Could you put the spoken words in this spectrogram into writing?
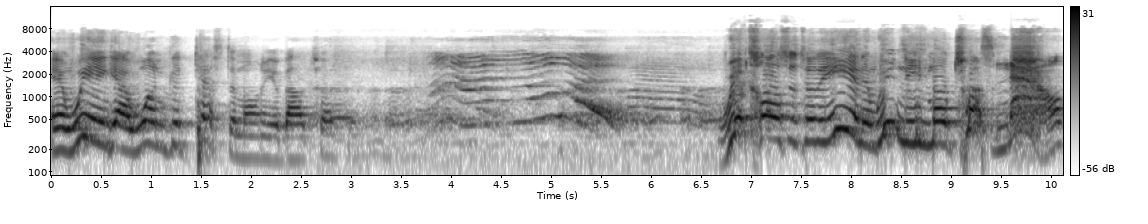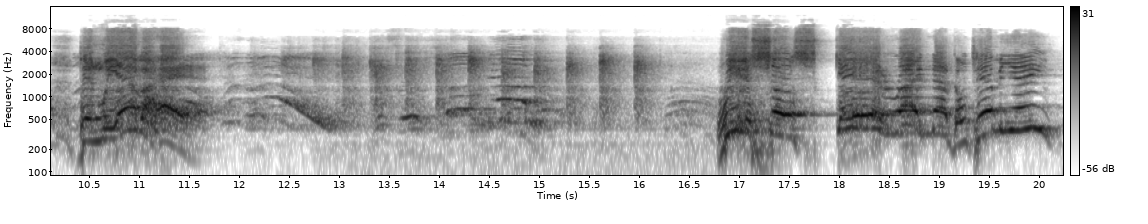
And we ain't got one good testimony about trusting. We're closer to the end and we need more trust now than we ever had. We're so scared right now. Don't tell me you ain't.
